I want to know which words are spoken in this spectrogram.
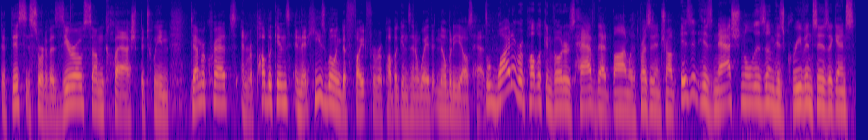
that this is sort of a zero-sum clash between Democrats and Republicans and that he's willing to fight for Republicans in a way that nobody else has. But why do Republican voters have that bond with President Trump? Is it his nationalism, his grievances against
